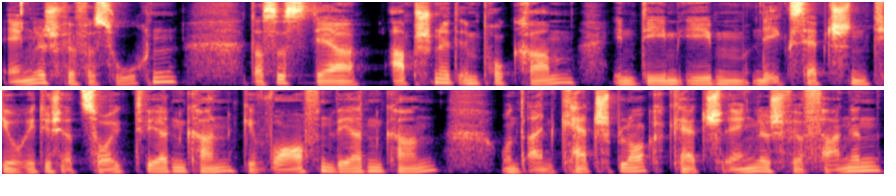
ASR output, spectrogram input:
Englisch für versuchen, das ist der Abschnitt im Programm, in dem eben eine Exception theoretisch erzeugt werden kann, geworfen werden kann. Und ein Catch-Block, Catch Englisch für fangen,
